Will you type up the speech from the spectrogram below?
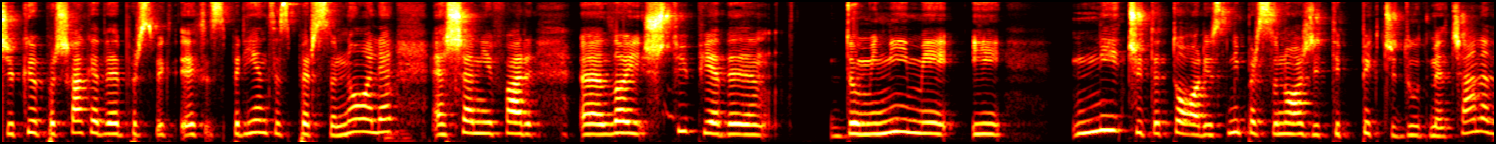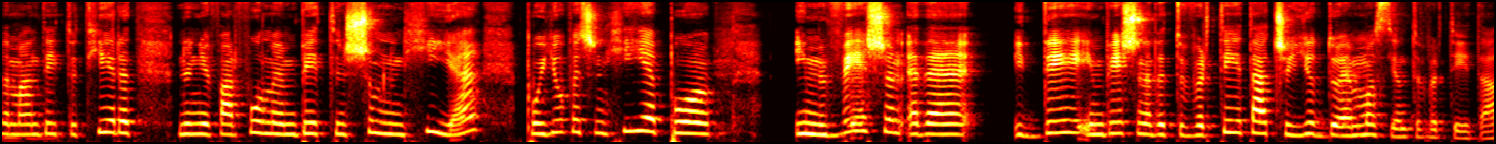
që ky për shkak edhe eksperiencës personale, e sheh një farë lloj shtypje dhe dominimi i një qytetari ose një personazhi tipik që duhet me qenë dhe mandej të tjerët në një farë forme mbetin shumë në hije, po jo veç në hije, po i mveshën edhe ide, i mveshën edhe të vërteta që jo doemos janë të vërteta.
